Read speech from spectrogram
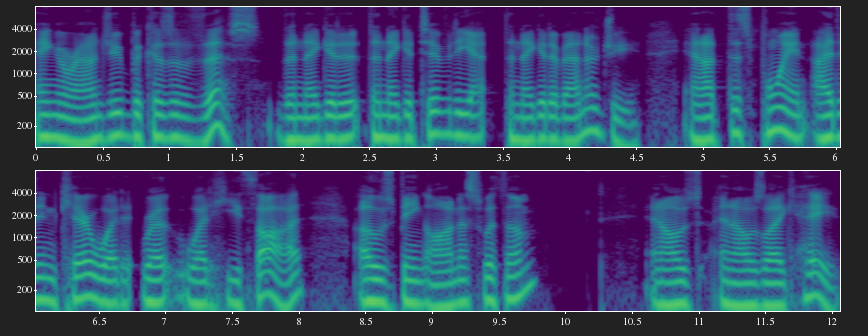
hang around you because of this the negative the negativity the negative energy. And at this point i didn't care what what he thought. I was being honest with him. And i was and i was like hey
